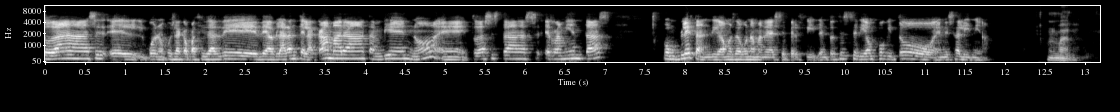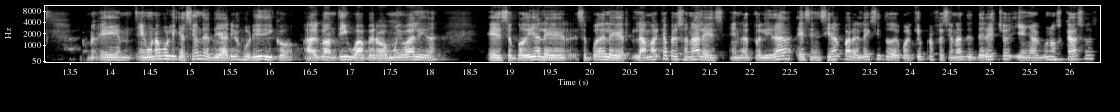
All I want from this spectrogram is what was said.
todas, el, bueno, pues la capacidad de, hablar ante la cámara también, ¿no? Eh, todas estas herramientas completan, digamos, de alguna manera ese perfil. Entonces sería un poquito en esa línea. Vale. Bueno, eh, en una publicación del diario jurídico, algo antigua pero muy válida, eh, se, podía leer, se puede leer, la marca personal es, en la actualidad, esencial para el éxito de cualquier profesional del derecho y en algunos casos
